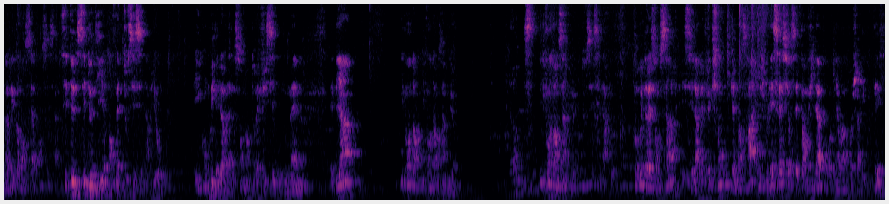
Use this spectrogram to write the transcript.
on avait commencé à penser ça. C'est de, dire, en fait, tous ces scénarios, y compris d'ailleurs la façon dont on réfléchissait nous-mêmes, eh bien, ils vont dans, ils vont dans un mur. Ils vont dans un mur, tous ces scénarios. Pour une raison simple, et c'est la réflexion qu'elle lancera, et je vous laisserai sur cette envie-là pour revenir voir prochain écouter.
